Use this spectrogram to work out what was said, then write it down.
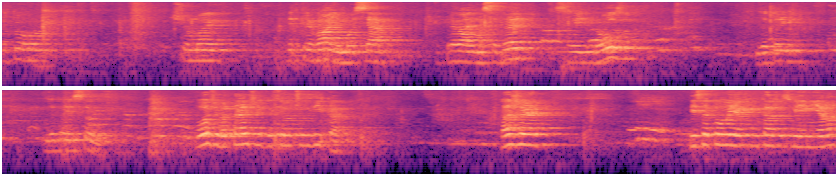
до того, що ми відкриваємося, відкриваємо себе, свій розум для тої, для тої сили. Отже, вертаючись до цього чоловіка, каже, після того, як він каже своє ім'я,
